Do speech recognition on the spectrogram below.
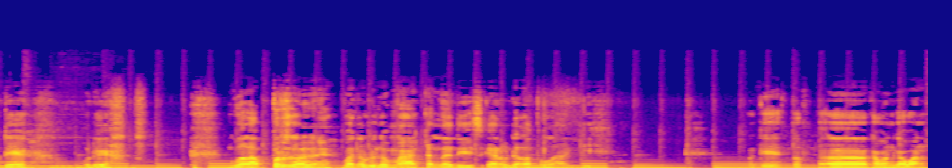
udah ya? Udah ya? Gue lapar soalnya. Padahal udah makan tadi. Sekarang udah lapar lagi. Oke uh, kawan-kawan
